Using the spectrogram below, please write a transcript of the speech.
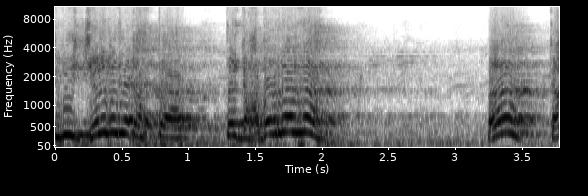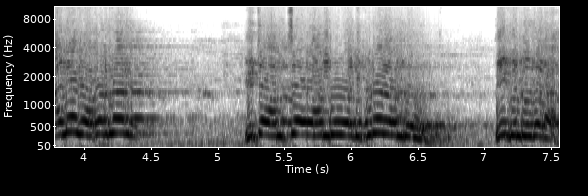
तुम्ही जेलमध्ये टाकता तर घाबरणार ना? हा? का नाही घाबरणार? इथं आमचं रामभाऊ आणि कुठे रामभाऊ. इकडे उभं राहा.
